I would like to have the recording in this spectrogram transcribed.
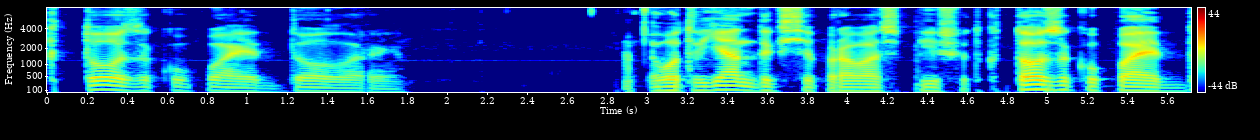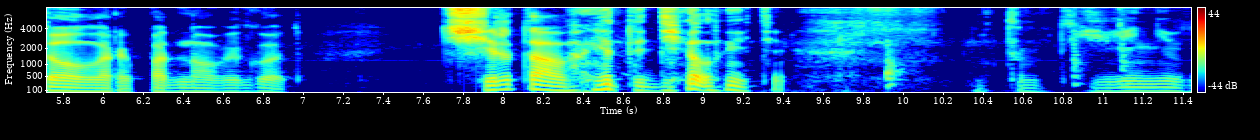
Кто закупает доллары? Вот в Яндексе про вас пишут, кто закупает доллары под Новый год. Черта вы это делаете. Тут я не,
